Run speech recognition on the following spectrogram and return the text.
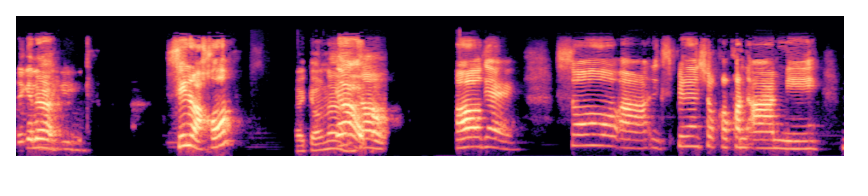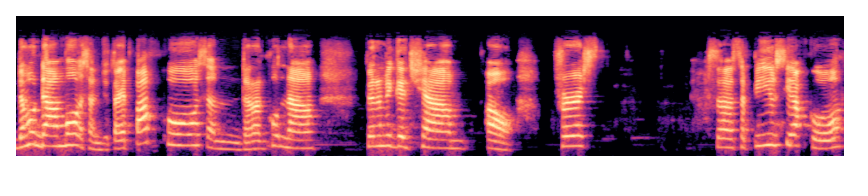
Sige na. Sino ako? Ikaw na. Ikaw. Okay. So, ah experience ko kon ani, damo-damo san tayo pa ko, san darag ko na. Pero may gad siya, oh, first sa sa PUC ako,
